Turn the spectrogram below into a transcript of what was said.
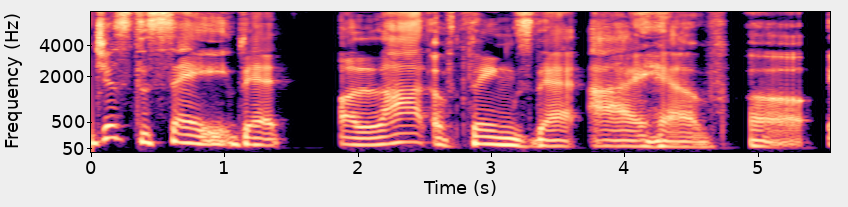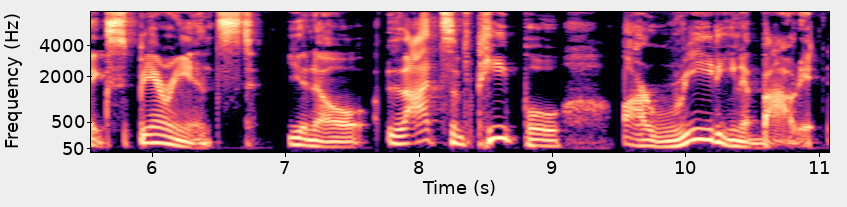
Just to say that a lot of things that I have uh, experienced, you know, lots of people are reading about it,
